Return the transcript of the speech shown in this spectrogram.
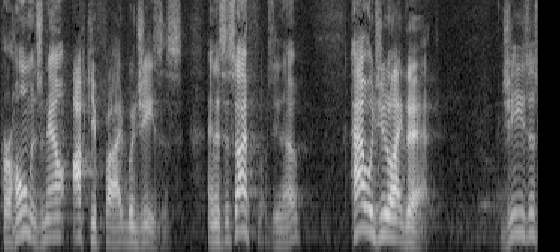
Her home is now occupied with Jesus and his disciples, you know. How would you like that? Jesus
